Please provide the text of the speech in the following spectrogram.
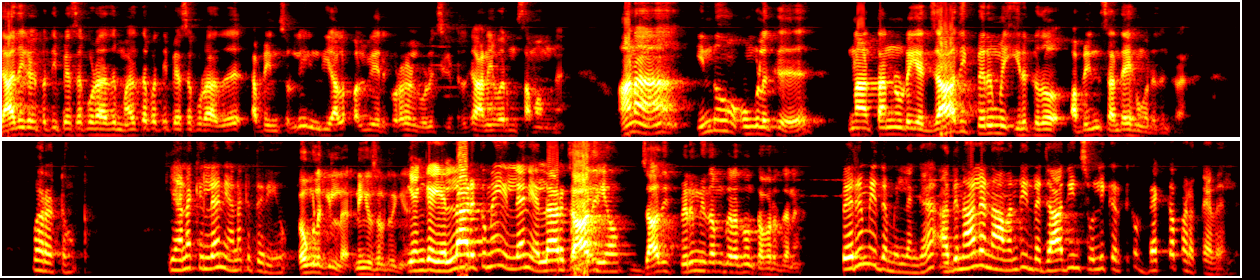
ஜாதிகள் பத்தி பேசக்கூடாது மதத்தை பத்தி பேசக்கூடாது அப்படின்னு சொல்லி இந்தியால பல்வேறு குரல்கள் ஒழிச்சுக்கிட்டு இருக்கு. அனைவரும் சமம்னு. ஆனா இன்னும் உங்களுக்கு நான் தன்னுடைய ஜாதி பெருமை இருக்குதோ அப்படின்னு சந்தேகம் வருதுன்றாங்க. வரட்டும். எனக்கு இல்லைன்னு எனக்கு தெரியும். உங்களுக்கு இல்ல நீங்க சொல்றீங்க. எங்க எல்லாருக்குமே இல்லைன்னு எல்லாருக்கும் ஜாதி தெரியும். ஜாதி பெருமிதம்ங்கிறதும் தவறு தானே பெருமிதம் இல்லைங்க. அதனால நான் வந்து இந்த ஜாதின்னு சொல்லிக்கிறதுக்கு வெக்கப்பட தேவையில்லை.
